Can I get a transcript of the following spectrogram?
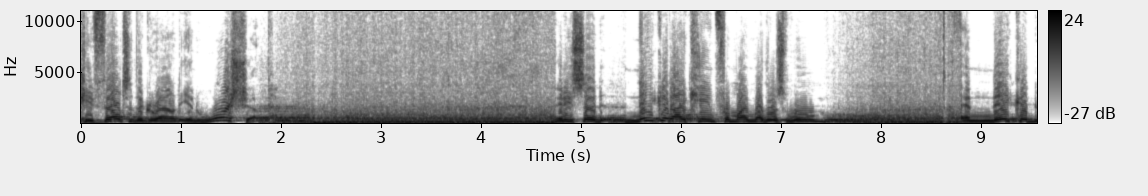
He fell to the ground in worship. And he said, Naked I came from my mother's womb, and naked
